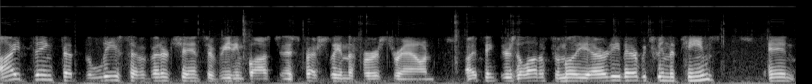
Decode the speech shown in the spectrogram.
I think that the Leafs have a better chance of beating Boston, especially in the first round. I think there's a lot of familiarity there between the teams, and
